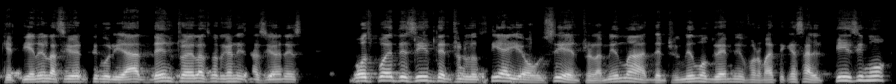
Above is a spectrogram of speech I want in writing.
que tiene la ciberseguridad dentro de las organizaciones, Vos puedes decir dentro de los CIOs, sí, dentro, de la misma, dentro del mismo gremio informática es altísimo,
